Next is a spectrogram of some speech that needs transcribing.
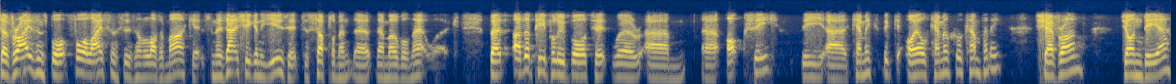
So Verizon's bought four licenses in a lot of markets and is actually going to use it to supplement their, their mobile network. But other people who bought it were um, uh, Oxy, the uh, oil chemical company, Chevron, John Deere, a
